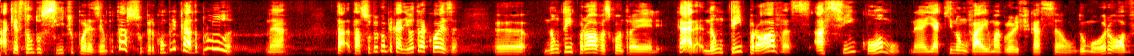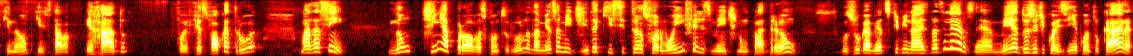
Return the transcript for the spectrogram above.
a questão do sítio, por exemplo, tá super complicada pro Lula, né? Tá, tá super complicado. E outra coisa, uh, não tem provas contra ele. Cara, não tem provas, assim como, né, e aqui não vai uma glorificação do Moro, óbvio que não, porque ele estava errado, foi, fez falcatrua, mas assim, não tinha provas contra o Lula na mesma medida que se transformou, infelizmente, num padrão os julgamentos criminais brasileiros. Né? Meia dúzia de coisinha contra o cara,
